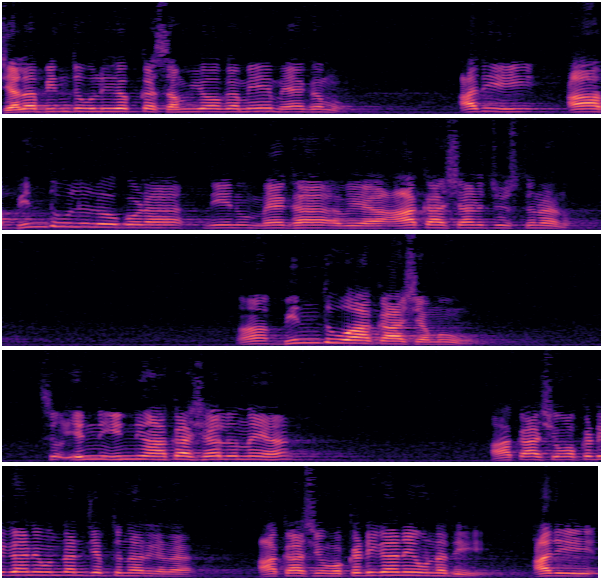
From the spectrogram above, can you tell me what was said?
జల బిందువుల యొక్క సంయోగమే మేఘము. అది ఆ బిందువులలో కూడా నేను మేఘ అవి ఆకాశాన్ని చూస్తున్నాను. బిందు ఆకాశము. సో ఎన్ని ఇన్ని ఆకాశాలు ఉన్నాయా? ఆకాశం ఒక్కటిగానే ఉందని చెప్తున్నారు కదా. ఆకాశం ఒక్కటిగానే ఉన్నది. అది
